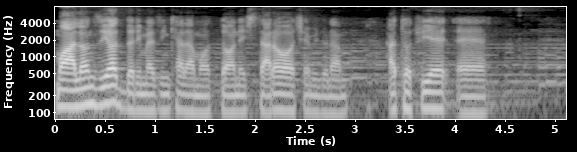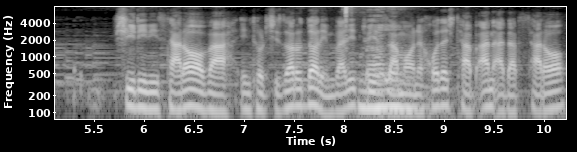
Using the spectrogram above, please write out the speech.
ما الان زیاد داریم از این کلمات دانش سرا چه می‌دونم حتی توی شیرینی سرا و اینطور چیزا رو داریم. ولی توی بله. زمان خودش طبعا ادب سرا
